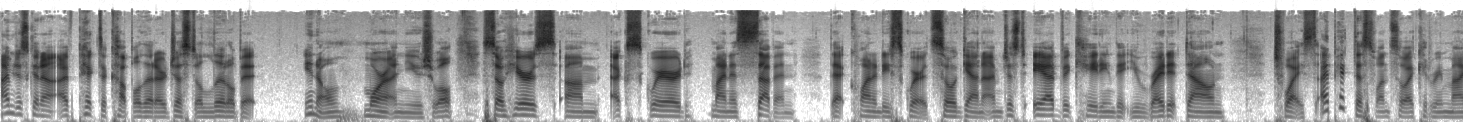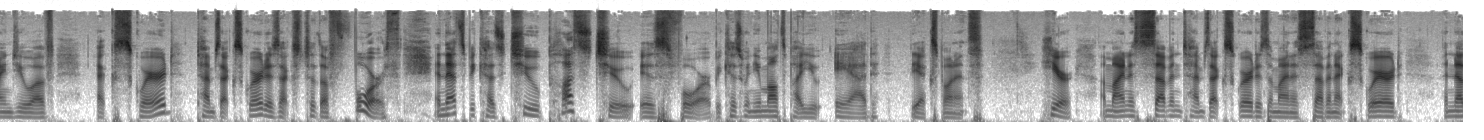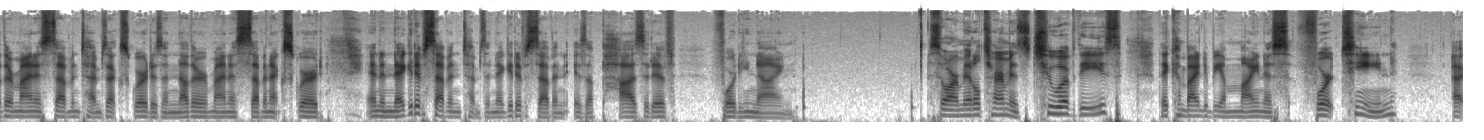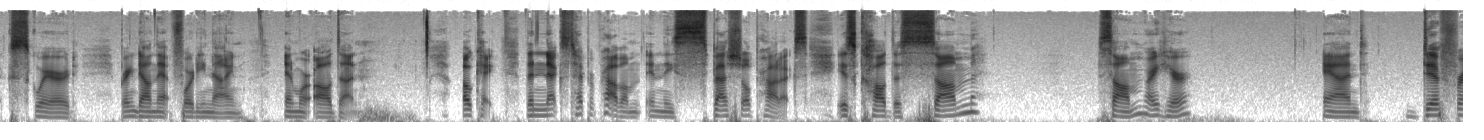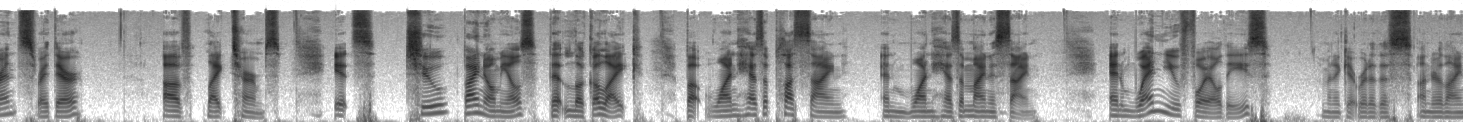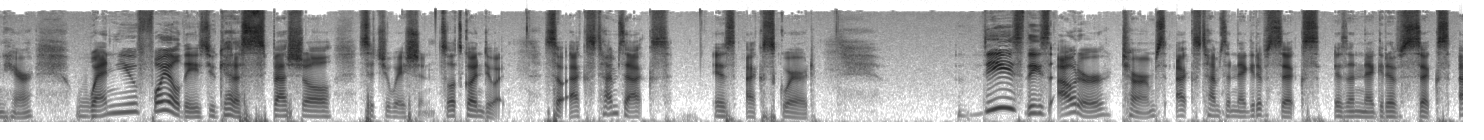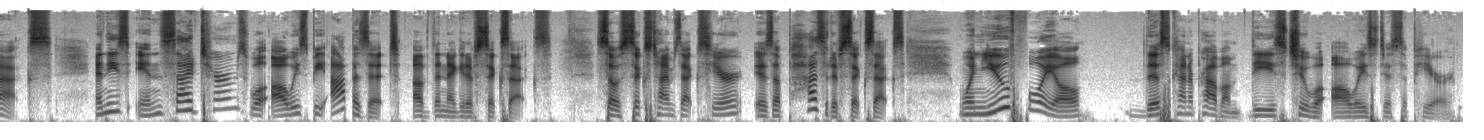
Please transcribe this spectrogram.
I'm just to, I've picked a couple that are just a little bit, you know, more unusual. So here's um, x squared minus 7 that quantity squared. So again, I'm just advocating that you write it down twice. I picked this one so I could remind you of x squared times x squared is x to the fourth. And that's because 2 plus 2 is 4, because when you multiply, you add the exponents. Here, a minus 7 times x squared is a minus 7x squared. Another minus 7 times x squared is another minus 7x squared. And a negative 7 times a negative 7 is a positive 49. So our middle term is two of these. They combine to be a minus 14 x squared. Bring down that 49 and we're all done. Okay, the next type of problem in these special products is called the sum, sum right here, and difference right there of like terms. It's two binomials that look alike, but one has a plus sign and one has a minus sign. And when you FOIL these, I'm going to get rid of this underline here. When you FOIL these, you get a special situation. So let's go ahead and do it. So x times x is x squared. These, these outer terms, x times a negative 6 is a negative 6x. And these inside terms will always be opposite of the negative 6x. So 6 times x here is a positive 6x. When you FOIL this kind of problem, these two will always disappear.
